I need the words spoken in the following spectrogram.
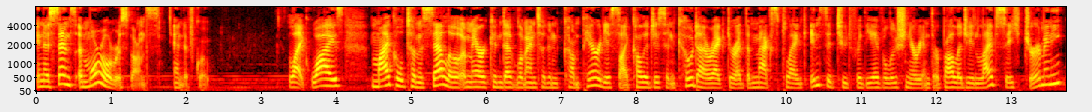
in a sense, a moral response. End of quote. Likewise, Michael Tomasello, American developmental and comparative psychologist and co-director at the Max Planck Institute for the Evolutionary Anthropology in Leipzig, Germany,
